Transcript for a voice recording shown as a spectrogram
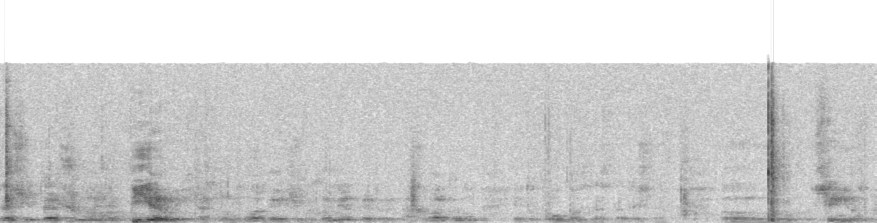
защита от шума, это первый основополагающий документ, который охватывал эту область достаточно э, серьезно.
